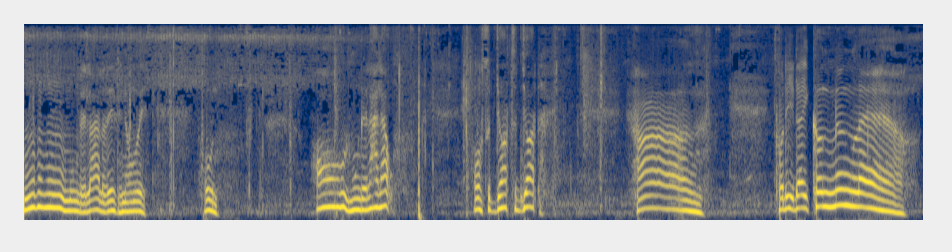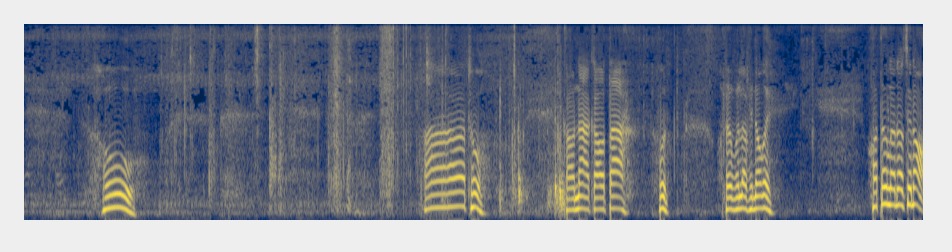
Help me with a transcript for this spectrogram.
อืมมุงได้ล่าแล้วเด้พี่น้องเอ้ยคุณโอ้ยมุงได้ล่าแล้วโอ้สุดยอดสุดยอดฮ่าพอดีได้ครึ่งหนึงแล้วโอ้ อาโถเกาหน้าเกาตาหุ่นขอเทิงเพิ่นแล้วพี่น้องเอ้ยขอเทิงแล้วเนาะเสียเนาะ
